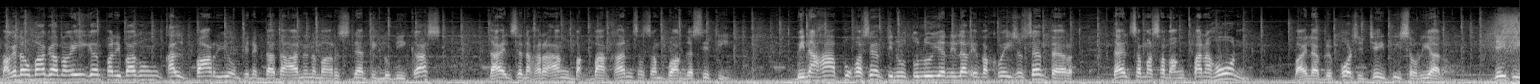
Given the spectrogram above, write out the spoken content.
Magandang umaga mga igan, panibagong kalbaryo ang pinagdadaanan ng mga residenteng lumikas dahil sa nakaraang bakbakan sa Zamboanga City. Binaha po kasi ang tinutuluyan nilang evacuation center dahil sa masamang panahon. By live report si JP Soriano. JP.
